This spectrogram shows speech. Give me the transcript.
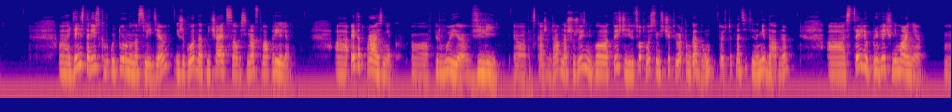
А, День исторического и культурного наследия ежегодно отмечается 18 апреля. А, этот праздник впервые ввели, так скажем, да, в нашу жизнь в 1984 году, то есть относительно недавно, с целью привлечь внимание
